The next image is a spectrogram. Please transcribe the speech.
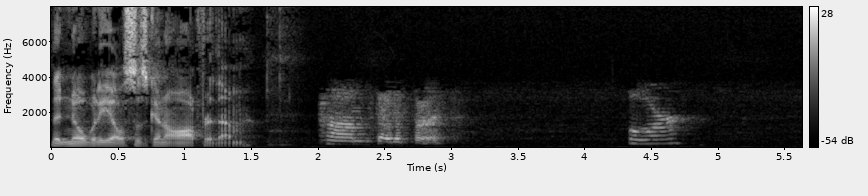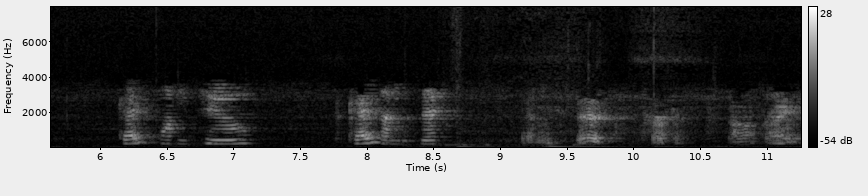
that nobody else is going to offer them. Tom's date of birth? 4, Okay. 22, Okay. 76. Seventy-six. Perfect. All right.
